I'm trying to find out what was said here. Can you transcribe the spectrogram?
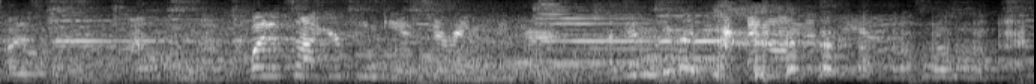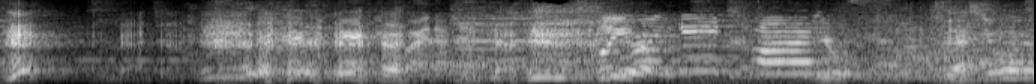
What is this? But it's not your pinky, it's your ring finger. I didn't give it And on this hand. I don't know. Well, you're engaged once. You, yes, you were.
